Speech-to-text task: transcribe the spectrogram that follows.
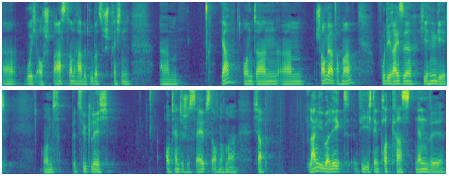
ja, wo ich auch Spaß dran habe, drüber zu sprechen. Ähm, ja, und dann ähm, schauen wir einfach mal, wo die Reise hier hingeht. Und bezüglich authentisches Selbst auch nochmal, ich habe lange überlegt, wie ich den Podcast nennen will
